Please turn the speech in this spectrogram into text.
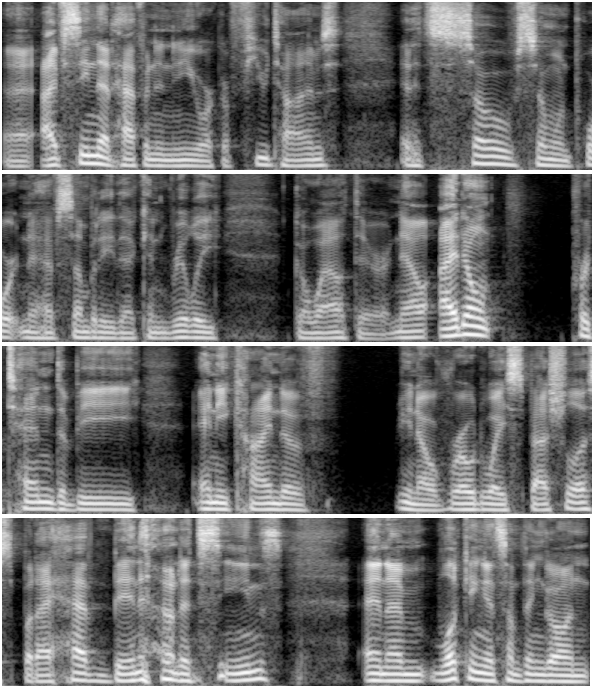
Uh, I've seen that happen in New York a few times, and it's so so important to have somebody that can really go out there. Now, I don't pretend to be any kind of you know roadway specialist, but I have been out at scenes, and I'm looking at something going,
